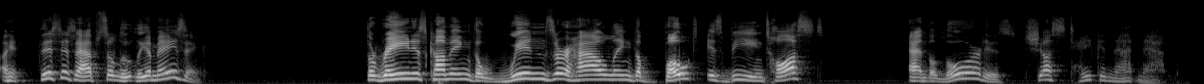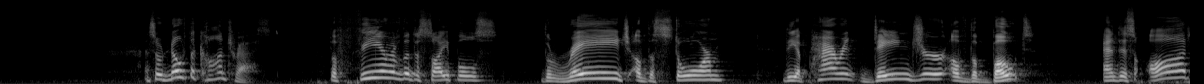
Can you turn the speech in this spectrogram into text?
I mean, this is absolutely amazing. The rain is coming, the winds are howling, the boat is being tossed, and the Lord is just taking that nap. And so note the contrast the fear of the disciples, the rage of the storm, the apparent danger of the boat, and this odd,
